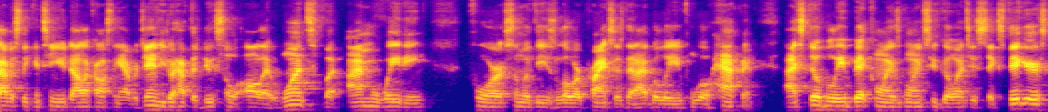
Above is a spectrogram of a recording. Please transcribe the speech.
obviously continue dollar costing average in. You don't have to do so all at once, but I'm waiting for some of these lower prices that I believe will happen. I still believe Bitcoin is going to go into six figures,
